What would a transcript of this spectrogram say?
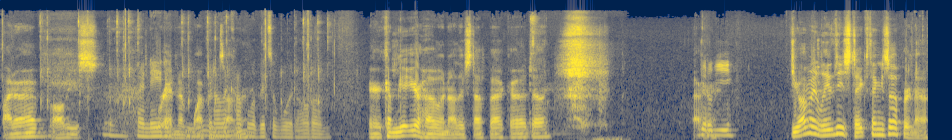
Why do I have all these? I need Random a, weapons another on couple there. of bits of wood. Hold on. Here, come get your hoe and other stuff back, uh, Jelly. Alright. Good Do you want me to leave these stake things up or no?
